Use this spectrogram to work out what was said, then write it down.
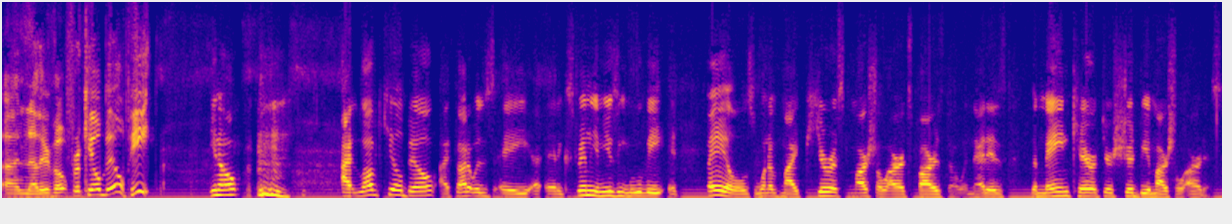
Another vote for Kill Bill. Pete. You know, I loved Kill Bill. I thought it was a an extremely amusing movie. It fails one of my purest martial arts bars, though, and that is the main character should be a martial artist.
